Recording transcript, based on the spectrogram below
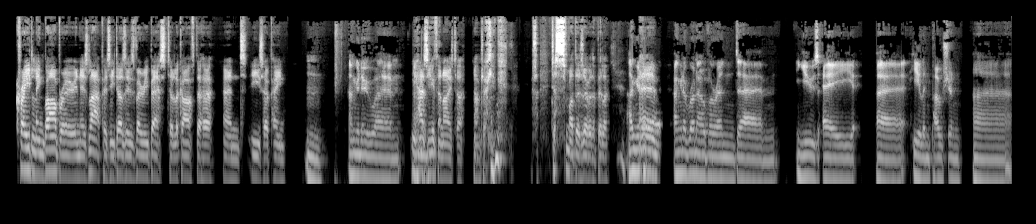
cradling Barbara in his lap as he does his very best to look after her and ease her pain. Mm. I'm going to. Um, He has euthanized her. No, I'm joking. just smothers over the pillow. I'm gonna. Um, I'm gonna run over and um, use a uh, healing potion. Uh,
